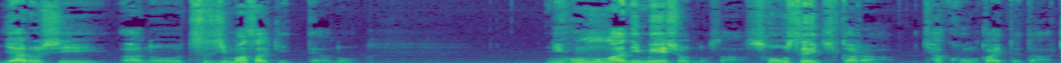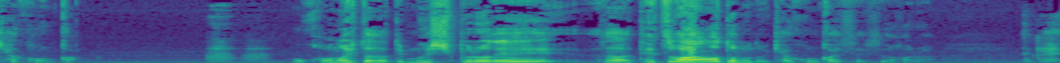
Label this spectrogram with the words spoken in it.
やるし、あの、辻正樹ってあの、日本アニメーションのさ、創世期から脚本書いてた脚本家。うんこの人はだって虫プロでさ、鉄腕アトムの脚本書いてた人だから。すげえ。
